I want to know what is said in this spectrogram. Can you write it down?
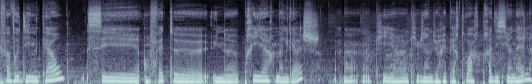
Favodin Kao, c'est en fait euh, une prière malgache euh, euh, qui, vient du répertoire traditionnel.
